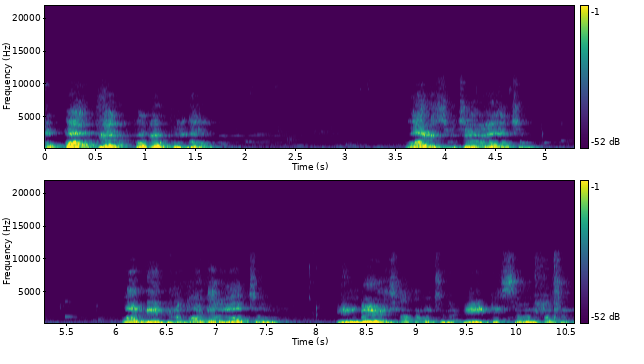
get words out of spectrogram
గొప్ప అధ్యాపక బృందం. వారి సూచనలు కావచ్చు వారు నేర్పిన పాఠాలు కావచ్చు ఎనభై ఏడు శాతం వచ్చింది. ఎయిటీ సెవెన్ పర్సెంట్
